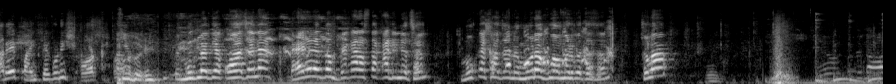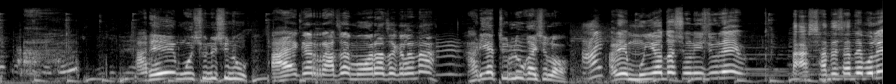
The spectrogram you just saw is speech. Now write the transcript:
আরে পয়সা করি শর্ট। মুগলা দিয়ে কোয়া যায় না? ডাইরেক্ট একদম বেকার রাস্তা কাটি নেছেন মুখে সাজানো মোরা গুয়া মারবে তেছেন চলো। আরে মুই শুনি শুনু। আগেকার রাজা মহারাজা গেল না হাড়িয়া চুল্লু খাইছিল। আরে মুইও তো শুনিছু রে। তার সাথে সাথে বলে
